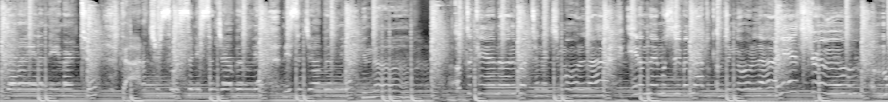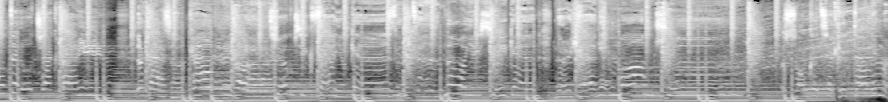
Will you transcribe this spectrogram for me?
언제부턴가 따라해 난네 말투 다 알아챌 수 있어. 네손 잡으면 네손 잡으면 You know. 어떻게 너를 버텨낼지 몰라. 이런 내 모습에 나도 깜짝 놀라. It's true. 멋대로 자꾸 발이 널 따라서 가는 걸. 조금씩 쌓여간 너와의 시간 널 향해 멈춘 손끝에 그 떨림을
